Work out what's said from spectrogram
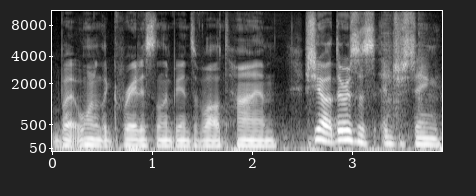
but one of the greatest Olympians of all time. She, you know, there was this interesting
